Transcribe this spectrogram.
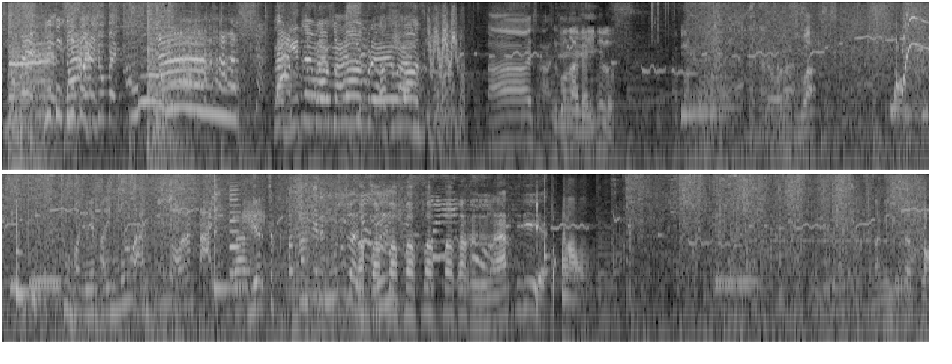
cumek. Keripik, keripik. Nah gitu Breu, langsung Breu. langsung. Nice. Itu gua nggak ada ini loh. Apa? Ada orang dua. Sumpah dilemparin mulu anjing orang tai. Lah biar cepet nanti ada musuh buff, anjing. buff, buff, buff, buff. Wah kagak ngerti dia ya. Tenang ini kita flip.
